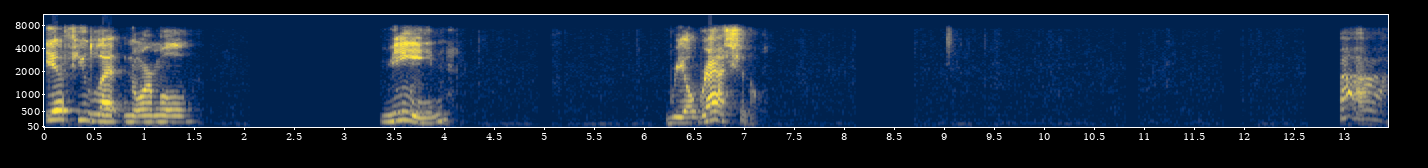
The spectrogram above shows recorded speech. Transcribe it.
If you let normal mean real rational. Ah.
